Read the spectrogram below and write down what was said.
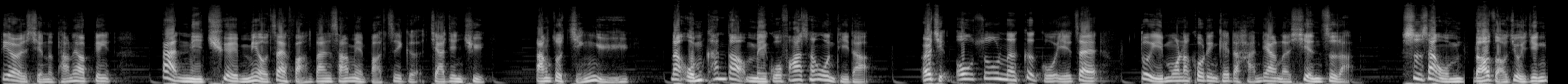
第二型的糖尿病，但你却没有在仿单上面把这个加进去，当做警语。那我们看到美国发生问题的，而且欧洲呢，各国也在对于 Monacolin K 的含量呢限制了。事实上，我们老早就已经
